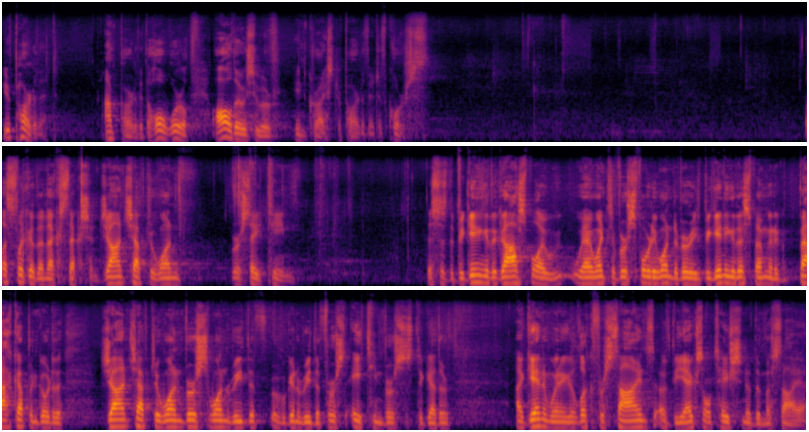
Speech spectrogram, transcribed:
You're part of it. I'm part of it. The whole world, all those who are in Christ are part of it, of course. Let's look at the next section John chapter 1, verse 18. This is the beginning of the gospel. I, I went to verse 41, the very beginning of this, but I'm going to back up and go to John chapter 1, verse 1. Read the, we're going to read the first 18 verses together. Again, we're going to look for signs of the exaltation of the Messiah.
